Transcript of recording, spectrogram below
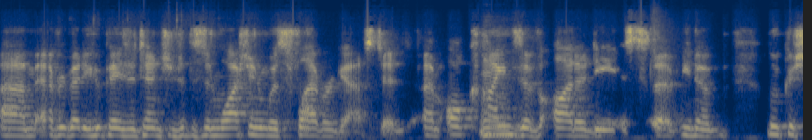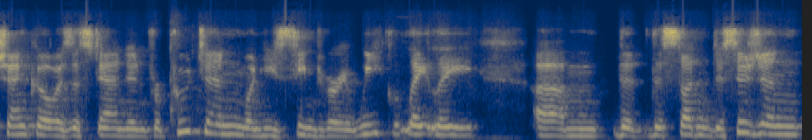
um, everybody who pays attention to this in Washington was flabbergasted. Um, all hmm. kinds mm. of oddities. Uh, you know, Lukashenko as a stand-in for Putin when he seemed very weak lately. Um, the the sudden decision.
